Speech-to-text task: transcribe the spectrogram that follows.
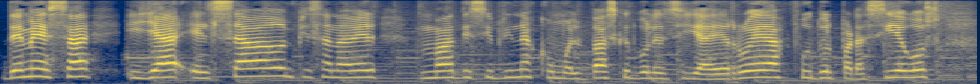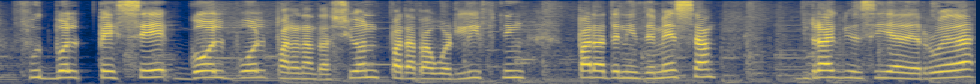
de mesa y ya el sábado empiezan a haber más disciplinas como el básquetbol en silla de ruedas, fútbol para ciegos, fútbol PC, golbol para natación, para powerlifting, para tenis de mesa, rugby en silla de ruedas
